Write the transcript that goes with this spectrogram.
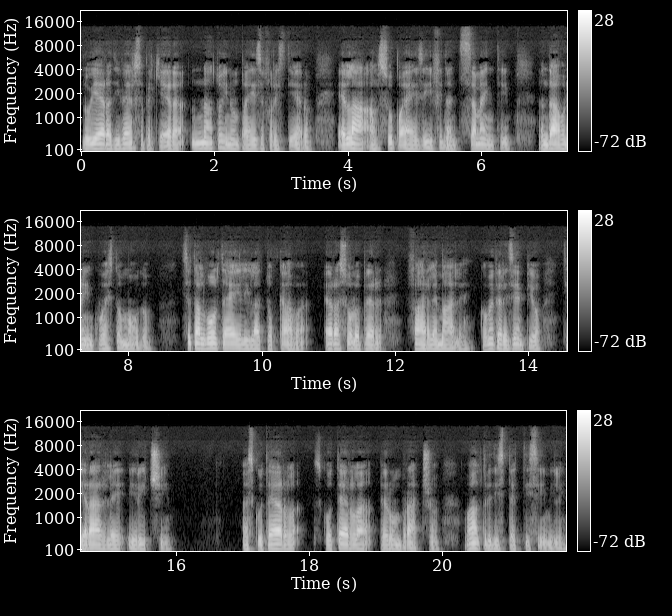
lui era diverso perché era nato in un paese forestiero e là al suo paese i fidanzamenti andavano in questo modo. Se talvolta egli la toccava, era solo per farle male, come per esempio tirarle i ricci, a scuoterla, scuoterla per un braccio o altri dispetti simili.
